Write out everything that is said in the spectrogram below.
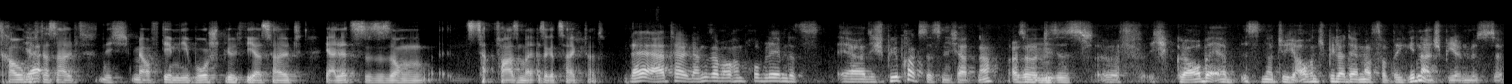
traurig, ja. dass er halt nicht mehr auf dem Niveau spielt, wie er es halt ja letzte Saison phasenweise gezeigt hat. Naja, er hat halt langsam auch ein Problem, dass er die Spielpraxis nicht hat. Ne? Also mhm. dieses, äh, ich glaube, er ist natürlich auch ein Spieler, der mal von Beginn an spielen müsste.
